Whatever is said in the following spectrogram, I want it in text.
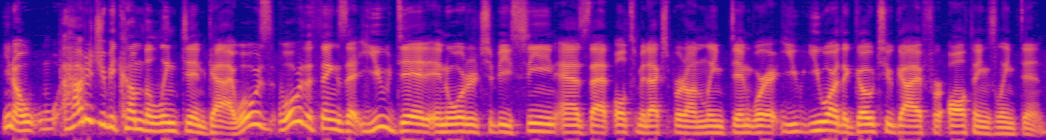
you know, how did you become the LinkedIn guy? What, was, what were the things that you did in order to be seen as that ultimate expert on LinkedIn where you, you are the go to guy for all things LinkedIn?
